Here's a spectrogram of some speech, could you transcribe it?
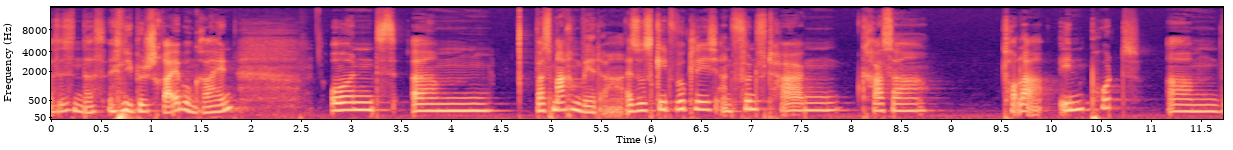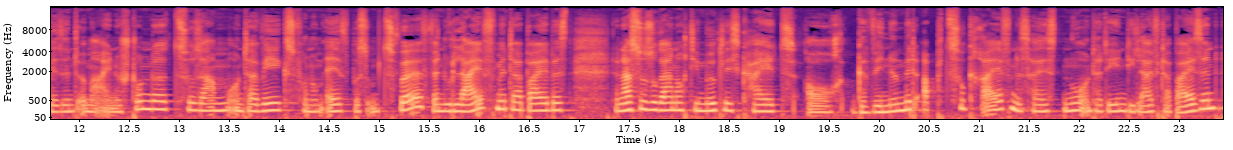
was ist denn das, in die Beschreibung rein. Und ähm, was machen wir da? Also es geht wirklich an fünf Tagen krasser, toller Input ähm, wir sind immer eine Stunde zusammen unterwegs, von um 11 bis um 12. Wenn du live mit dabei bist, dann hast du sogar noch die Möglichkeit, auch Gewinne mit abzugreifen. Das heißt, nur unter denen, die live dabei sind.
